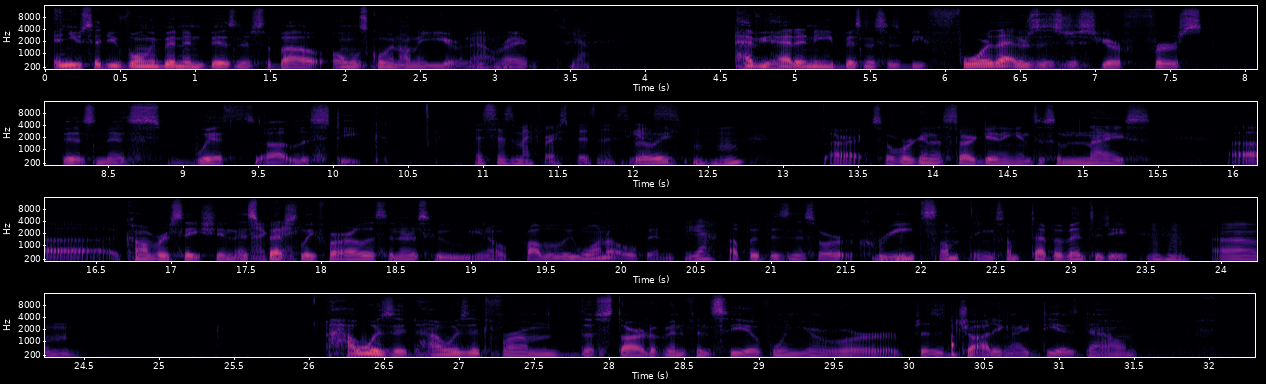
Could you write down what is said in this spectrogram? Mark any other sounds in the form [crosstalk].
and you said you've only been in business about almost going on a year now, right? Yeah. Have you had any businesses before that, or is this just your first business with uh, Lysstique? This is my first business. Really? Yes. Mm-hmm. All right, so we're gonna start getting into some nice uh, conversation, especially for our listeners who you know probably want to open Yeah. up a business or create something, some type of entity. Um, how was it? How was it from the start of infancy of when you were just jotting ideas down,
